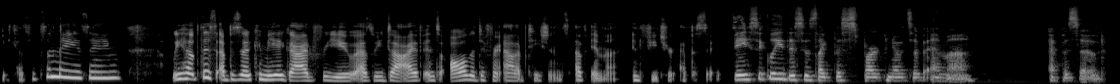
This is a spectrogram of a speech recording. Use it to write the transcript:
because it's amazing, we hope this episode can be a guide for you as we dive into all the different adaptations of Emma in future episodes. Basically, this is like the Spark Notes of Emma episode?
